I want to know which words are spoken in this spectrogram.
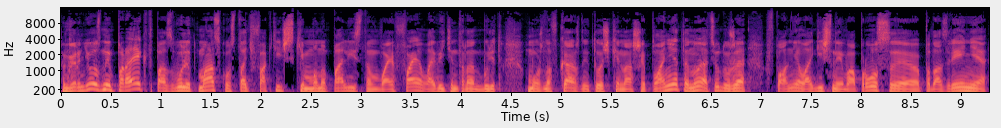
Грандиозный проект позволит Маску стать фактически монополистом Wi-Fi. Ловить интернет будет можно в каждой точке нашей планеты. Ну и отсюда уже вполне логичные вопросы, подозрения.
